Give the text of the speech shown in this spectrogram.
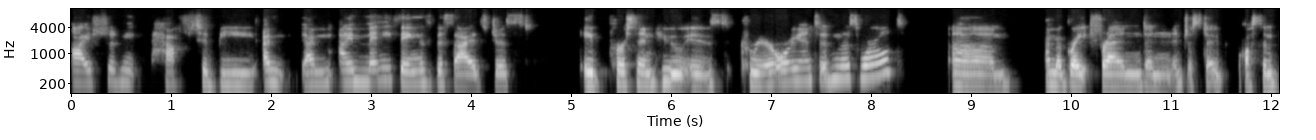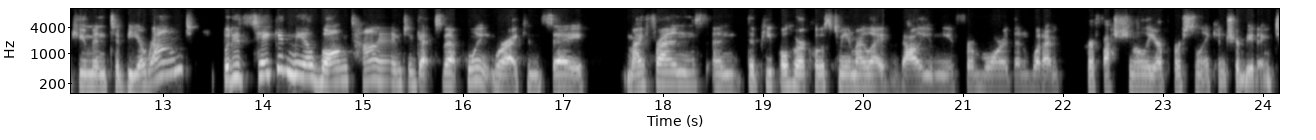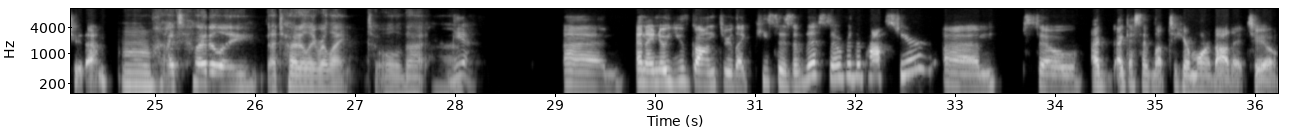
I shouldn't have to be I'm I'm I'm many things besides just a person who is career oriented in this world. Um, I'm a great friend and, and just an awesome human to be around. But it's taken me a long time to get to that point where I can say my friends and the people who are close to me in my life value me for more than what I'm professionally or personally contributing to them. Mm, I totally, I totally relate to all of that. Yeah. Um, and I know you've gone through like pieces of this over the past year. Um, so I, I, guess I'd love to hear more about it too.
